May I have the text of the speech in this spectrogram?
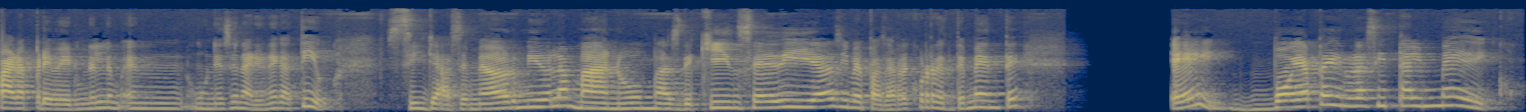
para prever un, un escenario negativo. Si ya se me ha dormido la mano más de 15 días y me pasa recurrentemente, hey, voy a pedir una cita al médico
